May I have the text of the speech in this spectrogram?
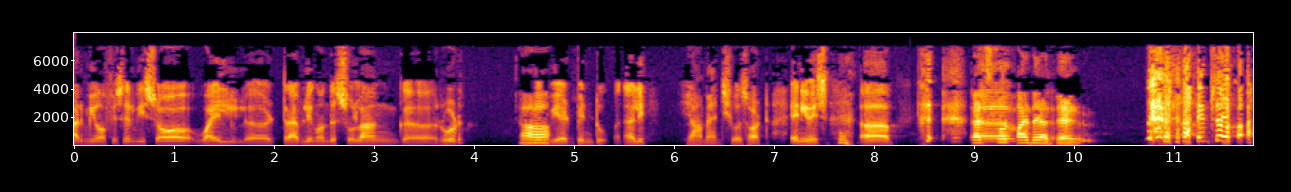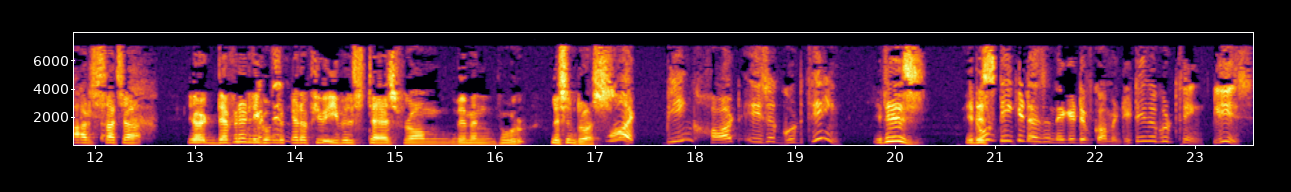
army officer we saw while uh, traveling on the Solang uh, road? Ah, when we had been to Manali. Yeah, man, she was hot. Anyways, uh, that's not why they are there. Are such a You're definitely going to get a few evil stares from women who listen to us. What? Being hot is a good thing. It is. It Don't is, take it as a negative comment. It is a good thing. Please.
